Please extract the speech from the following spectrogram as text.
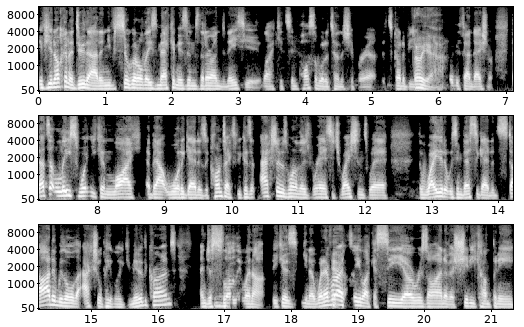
if you're not going to do that, and you've still got all these mechanisms that are underneath you, like it's impossible to turn the ship around. It's got to be oh yeah be foundational. That's at least what you can like about Watergate as a context because it actually was one of those rare situations where the way that it was investigated started with all the actual people who committed the crimes and just Mhm. slowly went up. Because, you know, whenever Yeah. I see like a CEO resign of a shitty company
